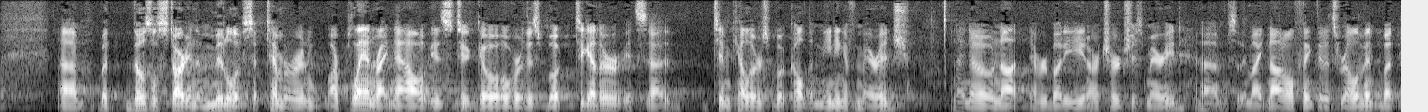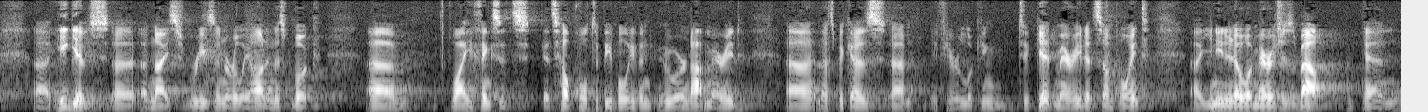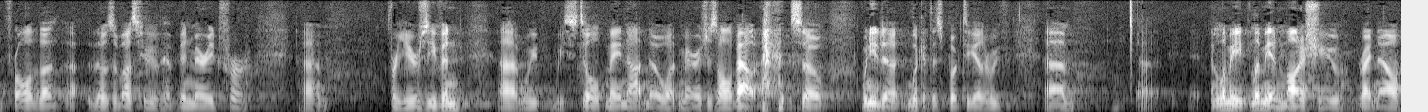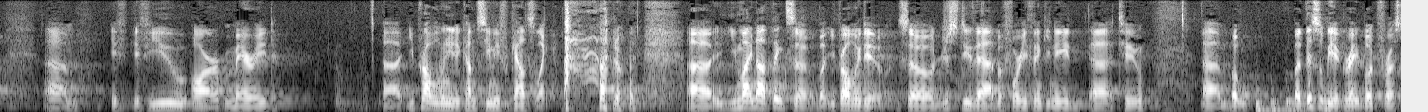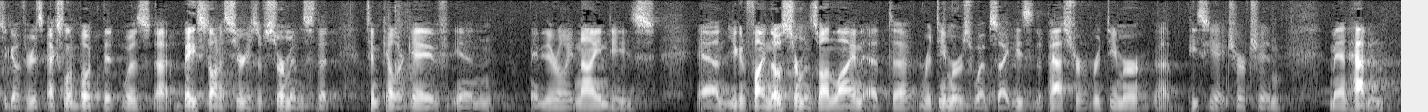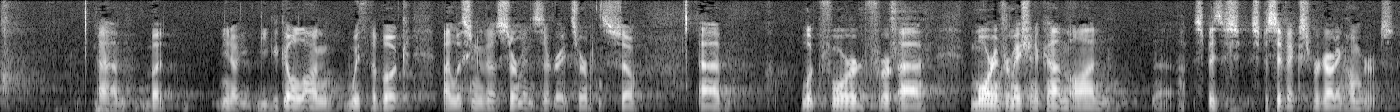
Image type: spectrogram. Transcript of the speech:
Um, but those will start in the middle of September. And our plan right now is to go over this book together. It's uh, Tim Keller's book called The Meaning of Marriage. And I know not everybody in our church is married, um, so they might not all think that it's relevant. But uh, he gives a, a, nice reason early on in this book um, why he thinks it's, it's helpful to people even who are not married. Uh, and that's because um, if you're looking to get married at some point, uh, you need to know what marriage is about. And for all of the, uh, those of us who have been married for um, for years, even uh, we we still may not know what marriage is all about. so we need to look at this book together. We've um, uh, and let me let me admonish you right now. Um, if if you are married, uh, you probably need to come see me for counseling. uh, you might not think so, but you probably do. So just do that before you think you need uh, to. Um, but, but this will be a great book for us to go through. It's an excellent book that was uh, based on a series of sermons that Tim Keller gave in maybe the early 90s. And you can find those sermons online at uh, Redeemer's website. He's the pastor of Redeemer uh, PCA Church in Manhattan. Um, but, you know, you, you, could go along with the book by listening to those sermons. They're great sermons. So, uh, look forward for uh, more information to come on uh, spe- specifics regarding home groups.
